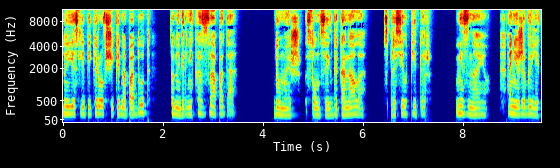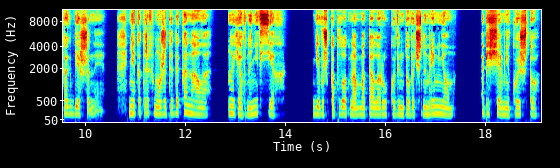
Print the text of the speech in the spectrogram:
но если пикировщики нападут, то наверняка с запада. «Думаешь, солнце их доконало?» – спросил Питер. «Не знаю. Они же выли, как бешеные. Некоторых, может, и доконало, но явно не всех». Девушка плотно обмотала руку винтовочным ремнем. «Обещай мне кое-что».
